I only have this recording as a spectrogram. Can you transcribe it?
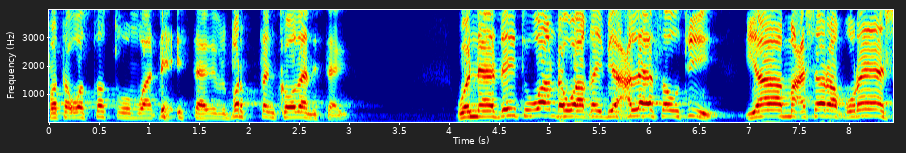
fatawasatuhum waan dhex istaagay bartankoodaan istaagay. Wa naadaytu waan dhawaaqay biaclaa sawtii yaa macshara quraysh.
